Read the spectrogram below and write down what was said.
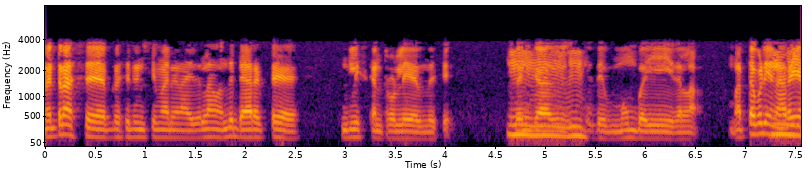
மெட்ராஸ் பிரசிடென்சி மாதிரி இதெல்லாம் வந்து டைரக்ட் இங்கிலீஷ் கண்ட்ரோல்லே இருந்துச்சு. பெங்கால். இது மும்பை இதெல்லாம். மத்தபடி. நிறைய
